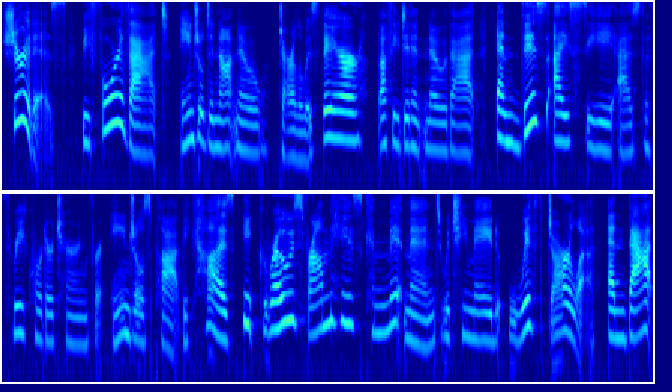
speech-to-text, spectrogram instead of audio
Sure, it is. Before that, Angel did not know Darla was there. Buffy didn't know that. And this I see as the three quarter turn for Angel's plot because it grows from his commitment, which he made with Darla. And that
